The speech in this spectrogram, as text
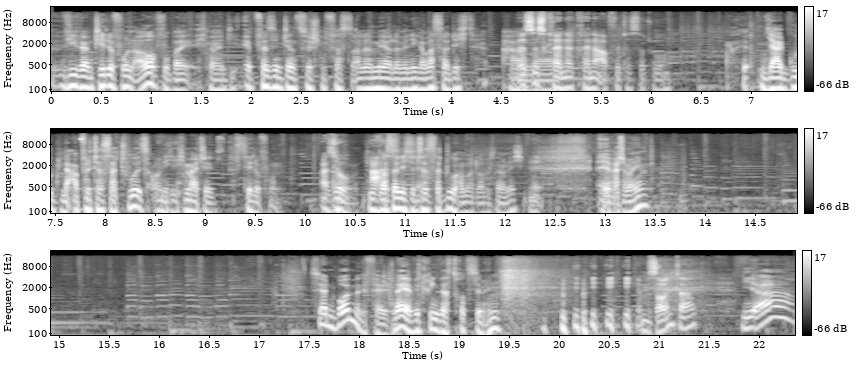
wie beim Telefon auch, wobei, ich meine, die Äpfel sind ja inzwischen fast alle mehr oder weniger wasserdicht. Das ist keine, keine Apfeltastatur. Ja, gut, eine Apfeltastatur ist auch nicht. Ich meinte das Telefon. Also, also die wasserdichte ja. Tastatur haben wir, glaube ich, noch nicht. Nee. Äh, warte mal eben. Es werden Bäume gefällt. Naja, wir kriegen das trotzdem hin. Am Sonntag? Ja,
